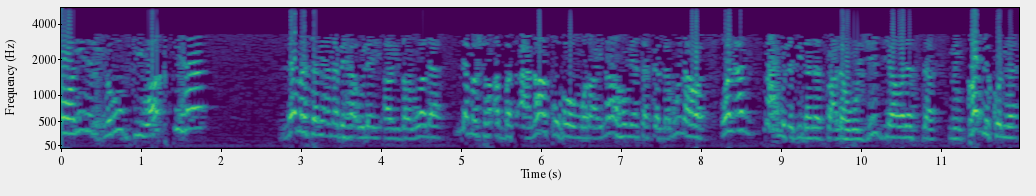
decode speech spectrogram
قوانين الحروب في وقتها لما سمعنا بهؤلاء أيضا ولا لما اشرأبت أعناقهم ورأيناهم يتكلمون والآن نحن الذين ندفع لهم الجزية ولسنا من قبل كنا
